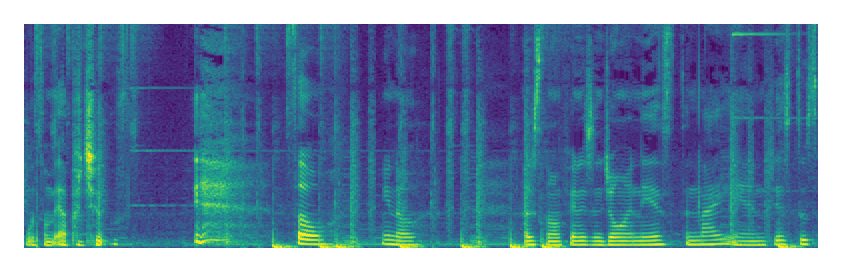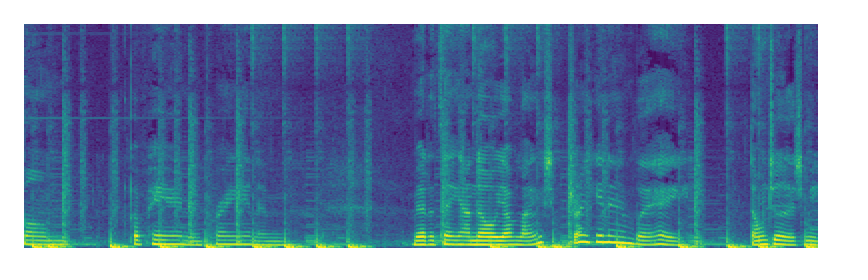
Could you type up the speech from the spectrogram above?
with some apple juice. so, you know, I'm just gonna finish enjoying this tonight and just do some preparing and praying and meditate. I know y'all like, she drinking in, but hey, don't judge me.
